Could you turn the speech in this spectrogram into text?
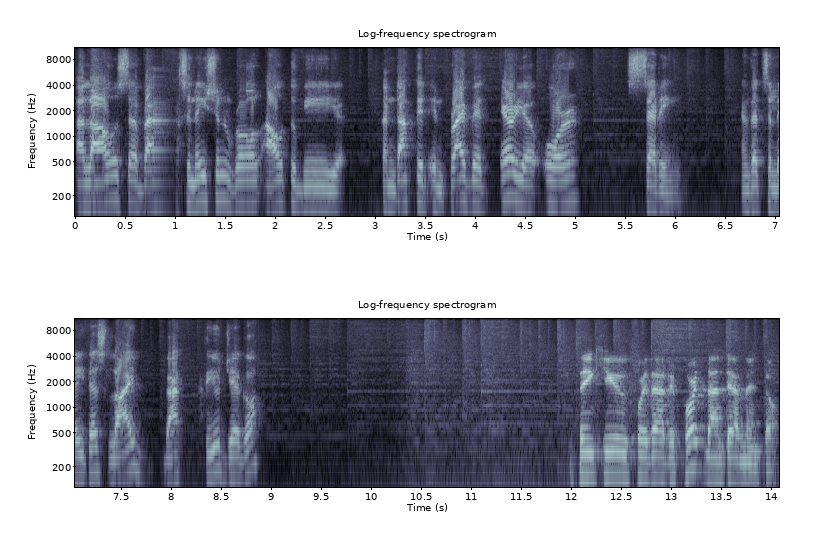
allows a vaccination rollout to be conducted in private area or setting. And that's the latest live. Back to you, Diego. Thank you for that report, Dante Amento.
